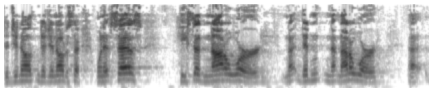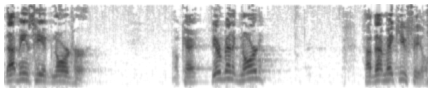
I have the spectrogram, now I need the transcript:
Did you know? Did you notice that when it says He said not a word, not, didn't not, a word, uh, that means He ignored her. Okay, have you ever been ignored? How'd that make you feel?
